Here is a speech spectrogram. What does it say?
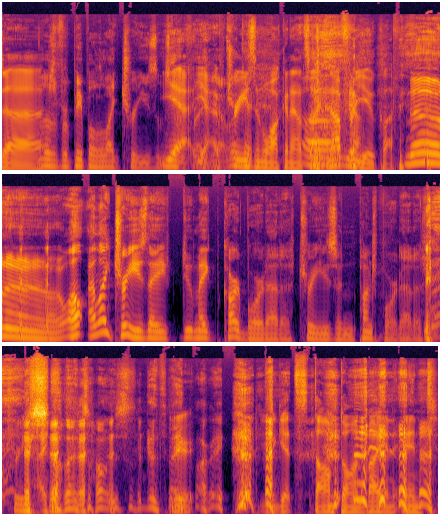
uh, those are for people who like trees and yeah, stuff. right? yeah, trees okay. and walking outside. Uh, Not for yeah. you, Clef. No, no, no, no, no. Well, I like trees. They do make cardboard out of trees and punch board out of trees, so that's always a good thing. You're- All right. You're gonna get stomped on by an ant.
